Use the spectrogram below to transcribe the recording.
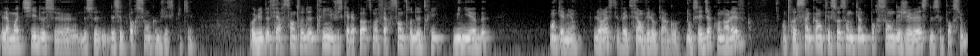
la moitié de ce, de, ce, de cette portion, comme je l'expliquais. Au lieu de faire centre de tri jusqu'à la porte, on va faire centre de tri, mini-hub, en camion. Le reste va être fait en vélo cargo. Donc ça veut dire qu'on enlève entre 50 et 75% des GES de cette portion.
